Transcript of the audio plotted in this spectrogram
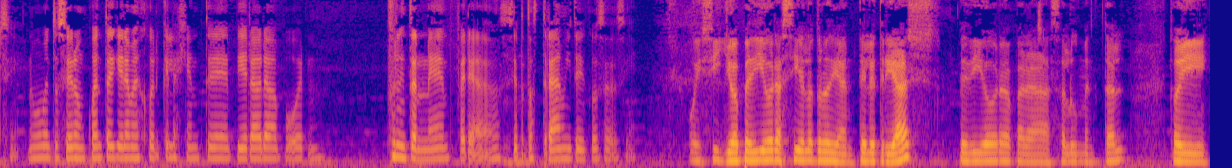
Sí. En un momento se dieron cuenta que era mejor que la gente pidiera ahora por, por internet para ciertos trámites y cosas así. Hoy sí, yo pedí hora sí el otro día en Teletriage, pedí hora para salud mental. Estoy,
